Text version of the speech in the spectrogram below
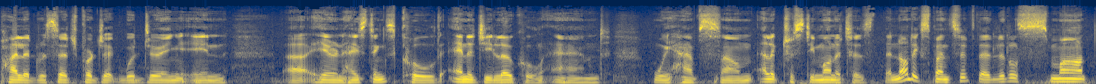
pilot research project we're doing in uh, here in Hastings called Energy Local, and we have some electricity monitors. They're not expensive. They're little smart,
